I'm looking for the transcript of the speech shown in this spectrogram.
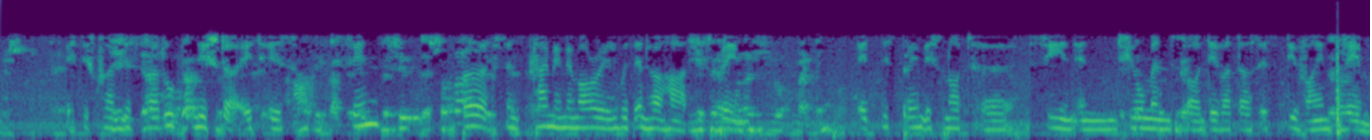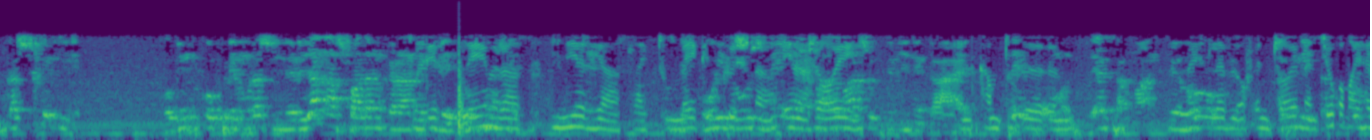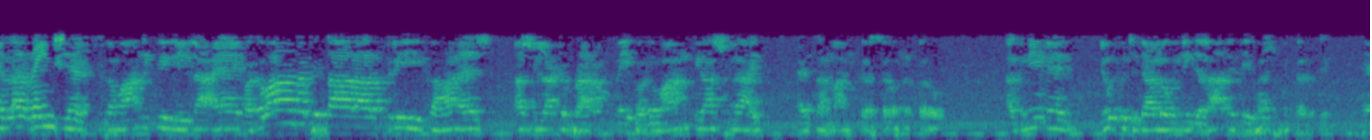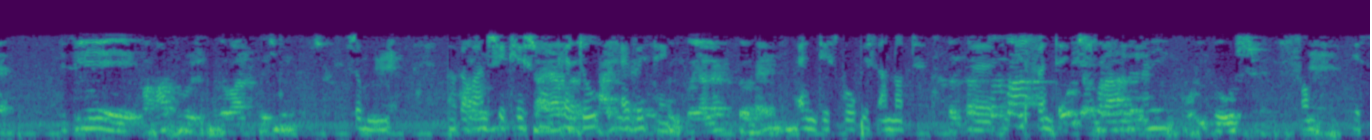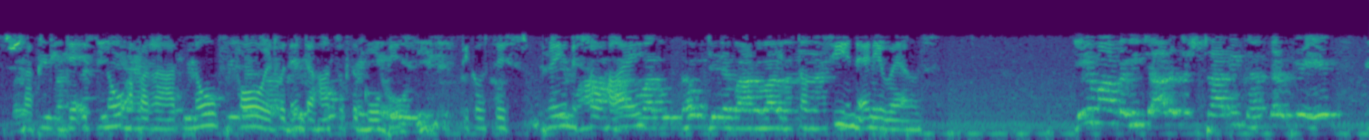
It's described as Swarup Nishta. It is since birth, since time immemorial within her heart, this brain. It, this prem is not uh, seen in humans or devatas, it's divine brain. Govind को प्रेम रस निर्जन आस्वादन कराने के लिए प्रेम रस निर्यास like to make Krishna enjoy come to highest level of and come to the भगवान की लीला है भगवान पिता रात्रि कहा है? अशिला के प्रारंभ में भगवान की अशिला ऐसा मानकर श्रवण करो। अग्नि में जो कुछ डालो अग्नि जला देते भस्म करते है। इसलिए महापुरुष भगवान कुछ भी कर So Bhagavan Shri Krishna can do everything. कोई अलग तो है नहीं। And these gopis are not तो uh, तत्वता different कोई अपराध actually नहीं कोई दोष नहीं from his Shakti. There is no aparat, no fault within the hearts of the gopis because this prem is so high, Uddhav ji ने बार बार it's not seen anywhere else. ये माँ व्यभिचार दुष्टादि कह करके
